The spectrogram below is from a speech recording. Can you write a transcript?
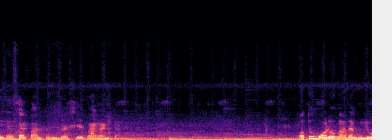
এখানকার পান্থনিবাসের বাগানটা। কত বড় গাঁদাগুলো।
